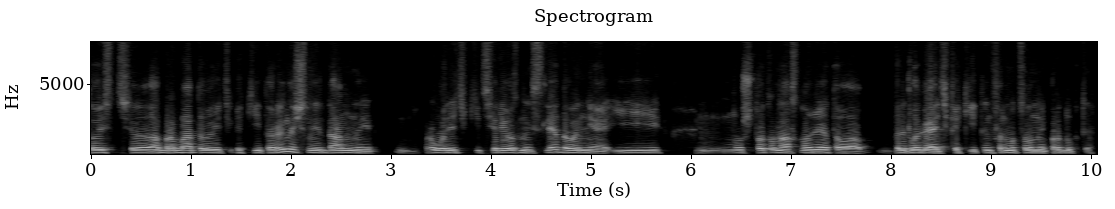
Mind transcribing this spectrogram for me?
то есть э, обрабатываете какие-то рыночные данные, проводите какие-то серьезные исследования и ну, что-то на основе этого предлагаете какие-то информационные продукты?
